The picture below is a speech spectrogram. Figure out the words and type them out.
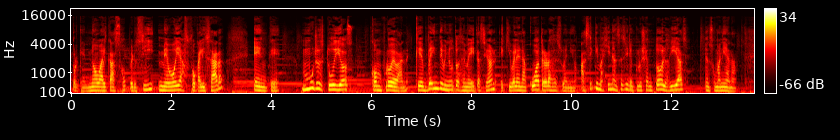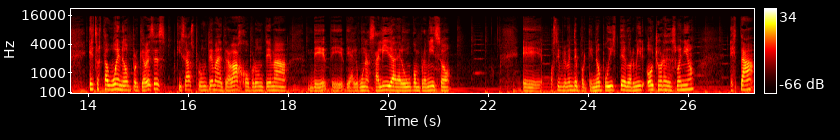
porque no va al caso, pero sí me voy a focalizar en que muchos estudios comprueban que 20 minutos de meditación equivalen a 4 horas de sueño. Así que imagínense si lo incluyen todos los días en su mañana. Esto está bueno porque a veces quizás por un tema de trabajo, por un tema de, alguna salida, de algún compromiso, eh, o simplemente porque no pudiste dormir 8 horas de sueño, está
